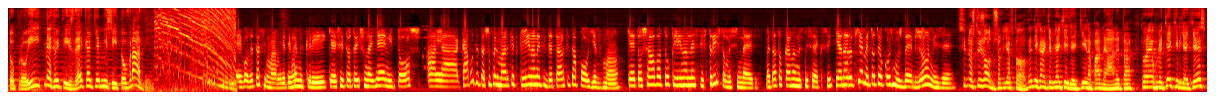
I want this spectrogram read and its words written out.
το πρωί μέχρι τις 10 και μισή το βράδυ. Εγώ δεν τα θυμάμαι γιατί είμαι μικρή και εσύ τότε ήσουν αγέννητος. Αλλά κάποτε τα σούπερ μάρκετ κλείνανε την Τετάρτη το απόγευμα και το Σάββατο κλείνανε στις 3 το μεσημέρι. Μετά το κάνανε στις 6. Και αναρωτιέμαι τότε ο κόσμος δεν ψώνιζε. Συνοστιζόντουσαν γι' αυτό. Δεν είχαν και μια Κυριακή να πάνε άνετα. Τώρα έχουν και Κυριακές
